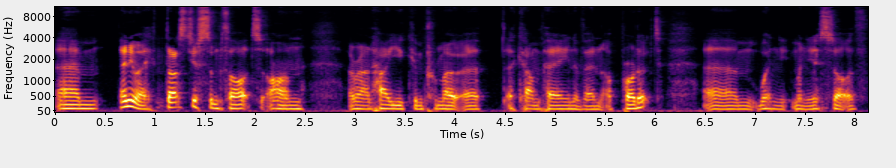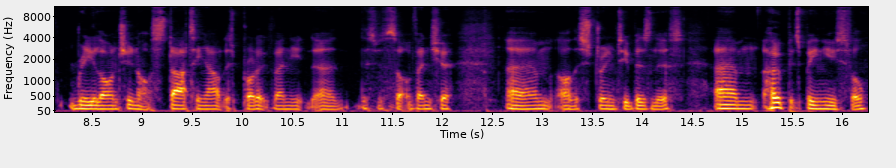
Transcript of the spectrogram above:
um, anyway that's just some thoughts on around how you can promote a, a campaign event or product um, when when you're sort of relaunching or starting out this product venue, uh, this sort of venture, um, or the stream to business. Um, I hope it's been useful.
